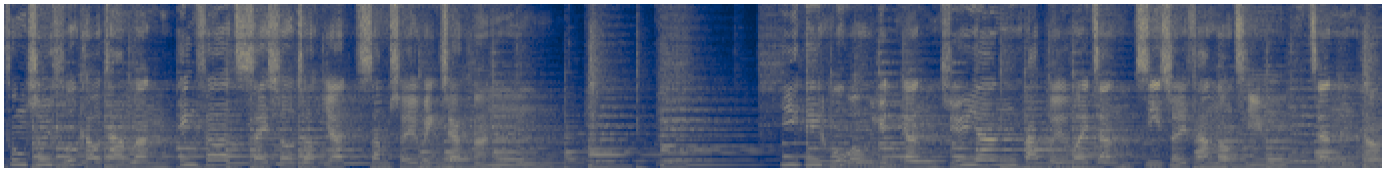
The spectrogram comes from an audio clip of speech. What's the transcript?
风吹苦透，探问经幡，细数昨日，心碎永着痕。主恩百倍威赠，思水反浪潮震撼，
